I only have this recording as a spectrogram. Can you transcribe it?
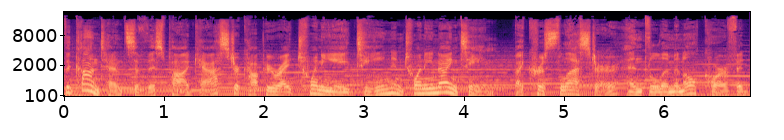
The contents of this podcast are copyright 2018 and 2019 by Chris Lester and the Liminal Corvid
